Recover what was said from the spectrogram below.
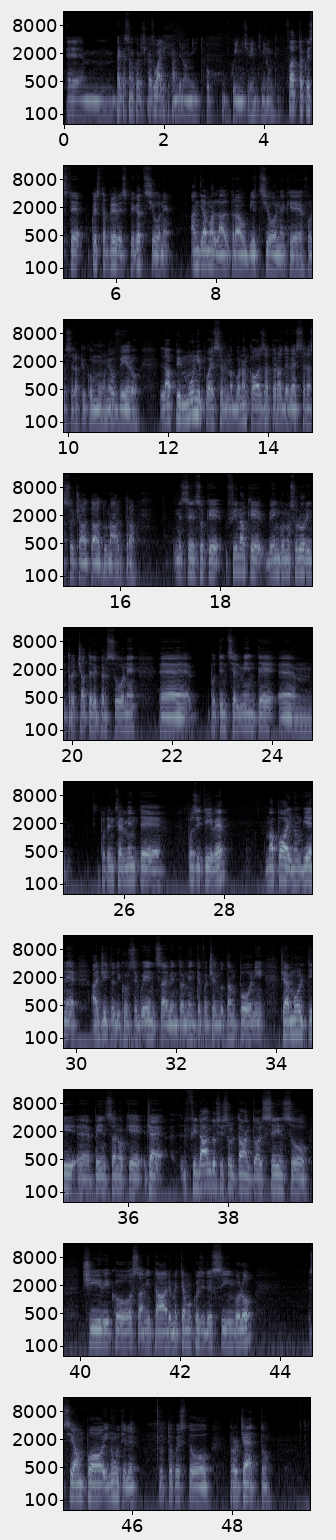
ehm, perché sono codici casuali che cambiano ogni tipo 15-20 minuti. Fatta queste- questa breve spiegazione, andiamo all'altra obiezione che forse è la più comune, ovvero l'app Immuni può essere una buona cosa, però deve essere associata ad un'altra. Nel senso che fino a che vengono solo rintracciate le persone eh, potenzialmente, ehm, potenzialmente positive, ma poi non viene agito di conseguenza, eventualmente facendo tamponi, cioè molti eh, pensano che, cioè fidandosi soltanto al senso civico, sanitario, mettiamo così del singolo, sia un po' inutile tutto questo progetto.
